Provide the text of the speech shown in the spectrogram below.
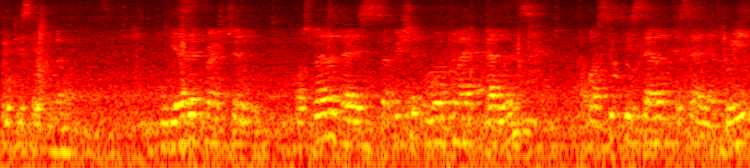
50 said no. And the other question was whether there is sufficient work-life balance. About 67% agreed,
